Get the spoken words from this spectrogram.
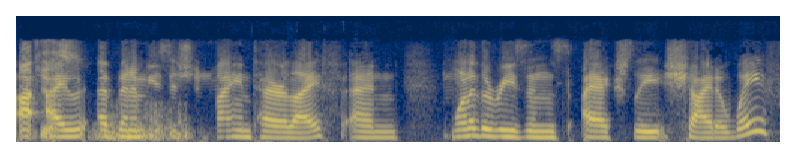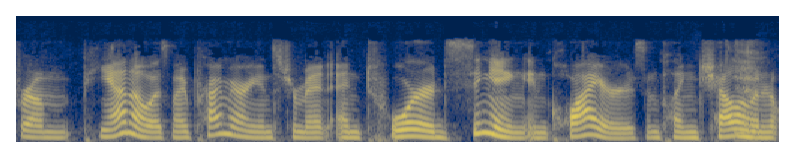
I, yes. I, have been a musician my entire life, and one of the reasons I actually shied away from piano as my primary instrument and towards singing in choirs and playing cello yeah. in an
